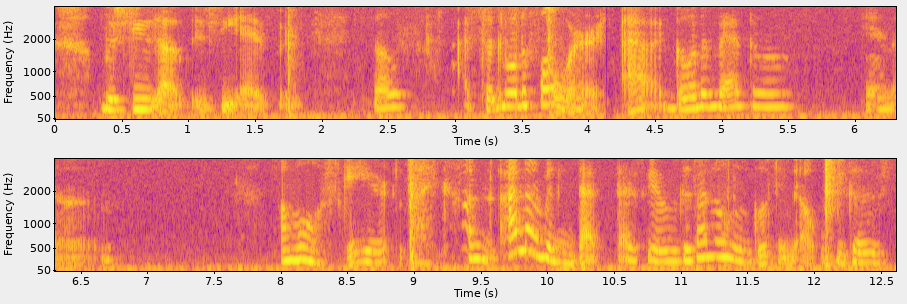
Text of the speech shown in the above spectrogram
but she up and she answered. So I took it on the phone with her. I go in the bathroom and um, I'm all scared. Like, I'm, I'm not really that that scared because I know I was gonna say no because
